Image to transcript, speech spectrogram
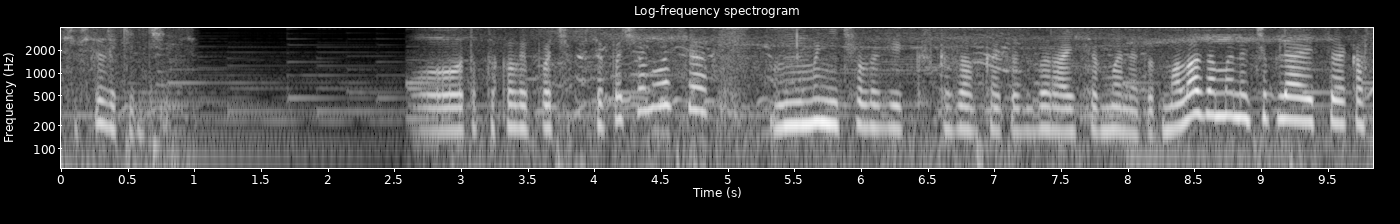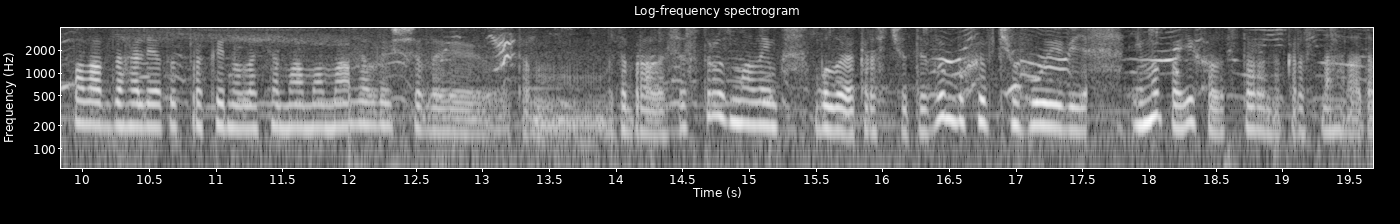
що все закінчиться. Тобто, коли все почалося, мені чоловік сказав, Катя, збирайся, в мене тут мала за мене чіпляється, яка спала взагалі, я тут прокинулася, мама, мама. Залишили там, забрали сестру з малим, було якраз чути вибухи в Чугуєві. І ми поїхали в сторону Краснограда.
